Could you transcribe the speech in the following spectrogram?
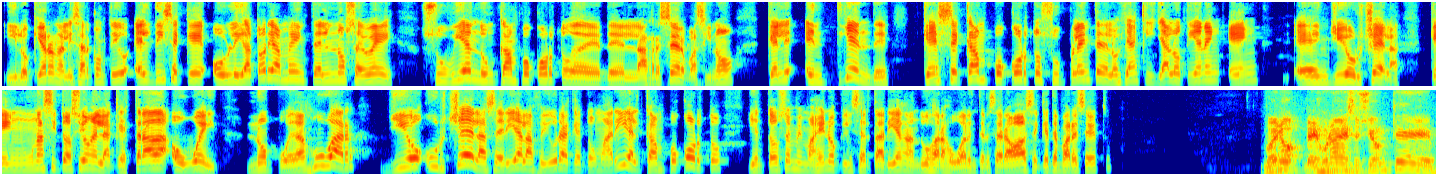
y lo quiero analizar contigo, él dice que obligatoriamente él no se ve subiendo un campo corto de, de la reserva, sino que él entiende que ese campo corto suplente de los Yankees ya lo tienen en, en Gio que en una situación en la que Estrada o Wade no puedan jugar, Gio Urchela sería la figura que tomaría el campo corto y entonces me imagino que insertarían a Andújar a jugar en tercera base. ¿Qué te parece esto? Bueno, es una decisión que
